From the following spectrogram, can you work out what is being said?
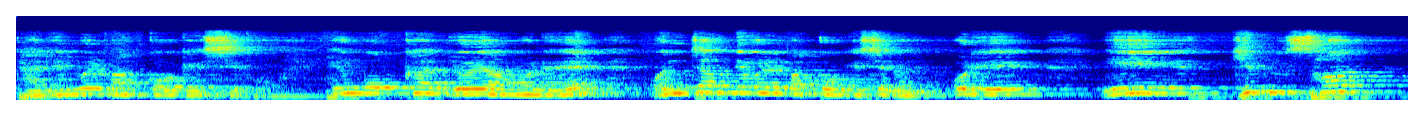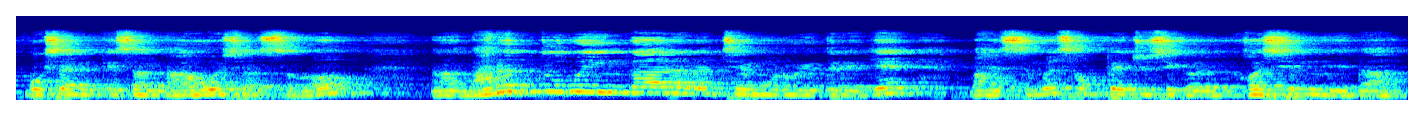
담임을 맡고 계시고 행복한 요양원의 원장님을 맡고 계시는 우리 이 김선 목사님께서 나오셔서 어, 나는 누구인가라는 제목으로 우리들에게 말씀을 선포해 주실 것입니다.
